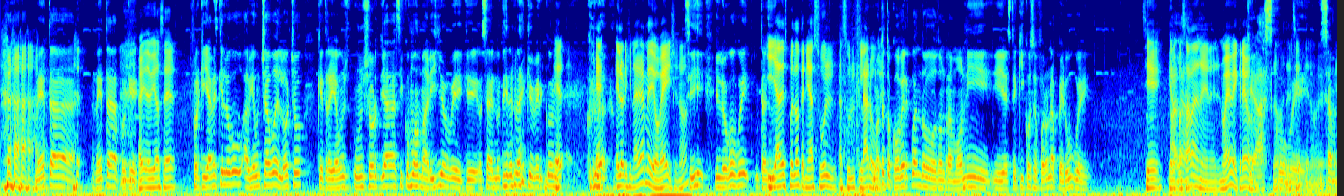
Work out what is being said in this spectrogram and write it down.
Neta, neta, porque, Ahí debió ser. porque ya ves que luego había un chavo del 8 que traía un, un short ya así como amarillo, güey. Que, o sea, no tiene nada que ver con. Era- con el, la- el original era medio beige, ¿no? Sí, y luego, güey. Y ya después lo tenía azul, azul claro, ¿No te tocó ver cuando Don Ramón y, y este Kiko se fueron a Perú, güey? Sí, que lo pasaban en el 9, creo. Qué ¿no? asco, güey. 7, ¿no? Ma-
